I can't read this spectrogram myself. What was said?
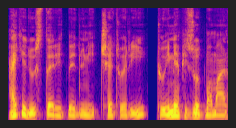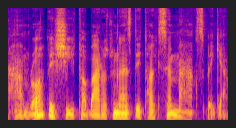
اگه دوست دارید بدونید چطوری تو این اپیزود با من همراه بشید تا براتون از detox مغز بگم.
